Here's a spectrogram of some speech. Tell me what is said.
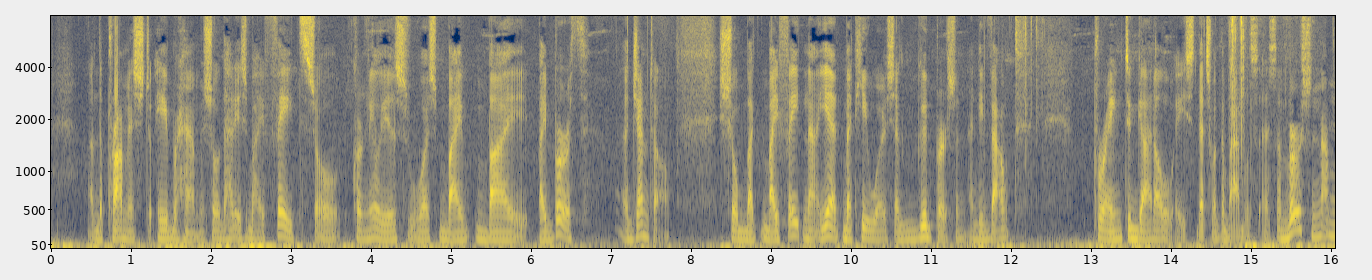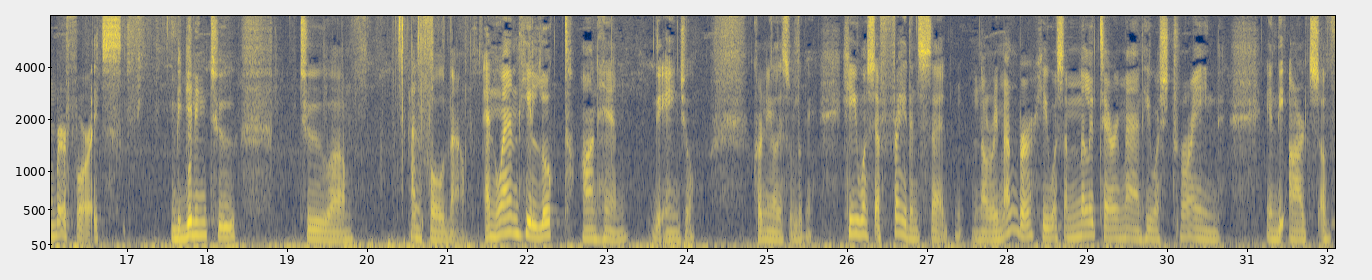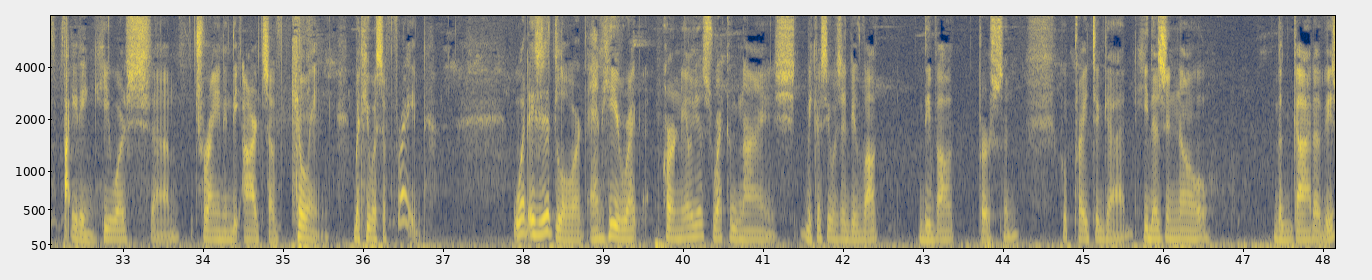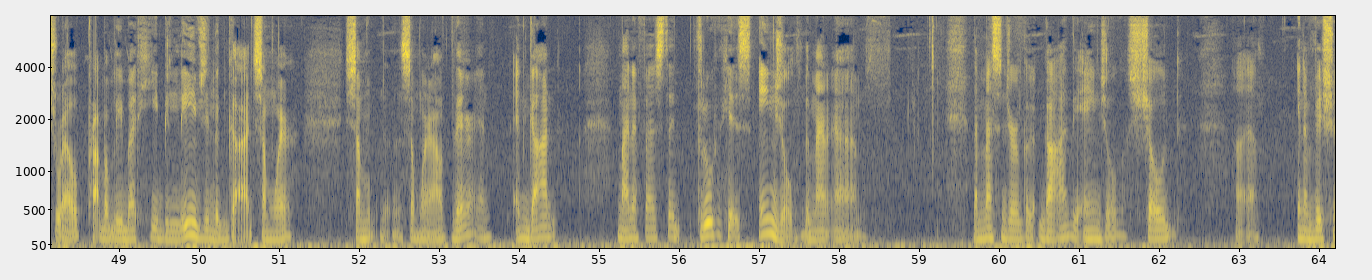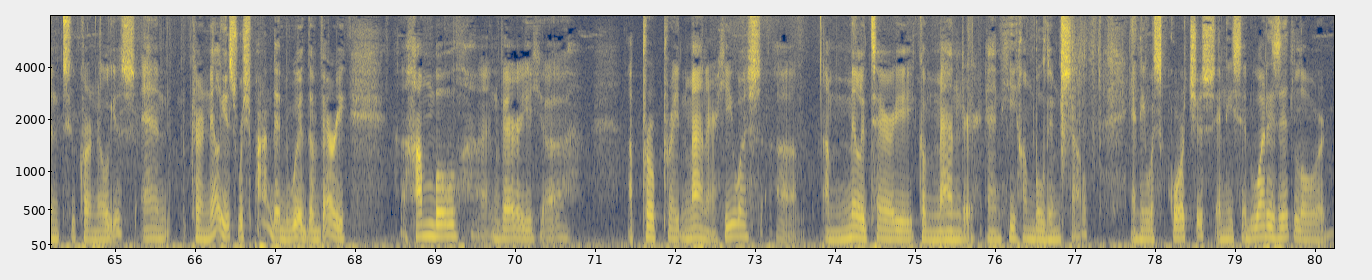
uh, the promise to Abraham. So that is by faith. So Cornelius was by by by birth a Gentile. So, but by faith not yet. But he was a good person, a devout, praying to God always. That's what the Bible says. A verse number four. It's beginning to to um, unfold now. And when he looked on him, the angel, Cornelius was looking, he was afraid and said, Now remember, he was a military man, he was trained in the arts of fighting, he was um, trained in the arts of killing, but he was afraid. What is it, Lord? And he rec- Cornelius recognized because he was a devout, devout person who prayed to God. He doesn't know the God of Israel, probably, but he believes in the God somewhere, some somewhere out there, and and God manifested through His angel, the man, um, the messenger of God, the angel showed uh, in a vision to Cornelius, and Cornelius responded with a very humble and very uh, appropriate manner. He was. Uh, a military commander and he humbled himself and he was courteous and he said what is it lord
